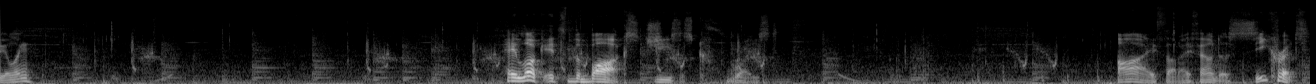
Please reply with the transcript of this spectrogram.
Ceiling. Hey, look, it's the box. Jesus Christ. I thought I found a secret.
